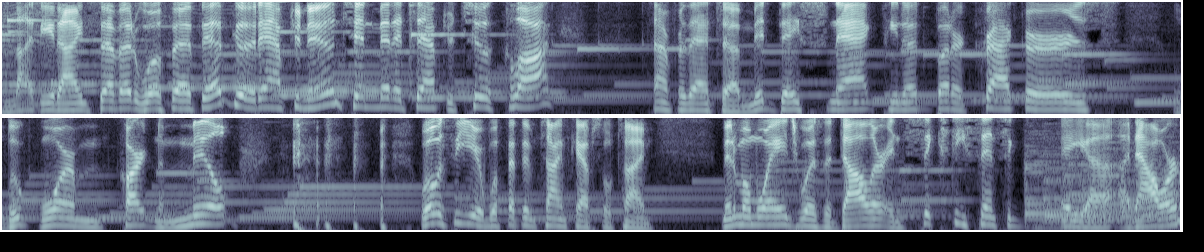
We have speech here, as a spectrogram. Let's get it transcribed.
99.7 Wolf FM. Good afternoon. 10 minutes after 2 o'clock. Time for that uh, midday snack. Peanut butter crackers, lukewarm carton of milk. what was the year? Wolf FM time capsule time. Minimum wage was a dollar and 60 cents a, a uh, an hour.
